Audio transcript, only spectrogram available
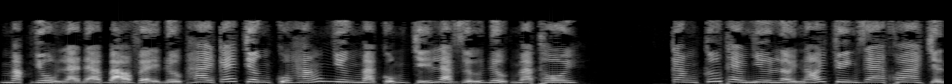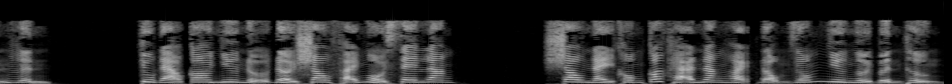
Mặc dù là đã bảo vệ được hai cái chân của hắn nhưng mà cũng chỉ là giữ được mà thôi. Căn cứ theo như lời nói chuyên gia khoa chỉnh hình. Chu Đào coi như nửa đời sau phải ngồi xe lăn. Sau này không có khả năng hoạt động giống như người bình thường.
